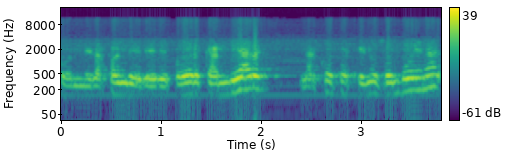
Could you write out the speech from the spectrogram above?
con el afán de, de, poder cambiar las cosas que no son buenas,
